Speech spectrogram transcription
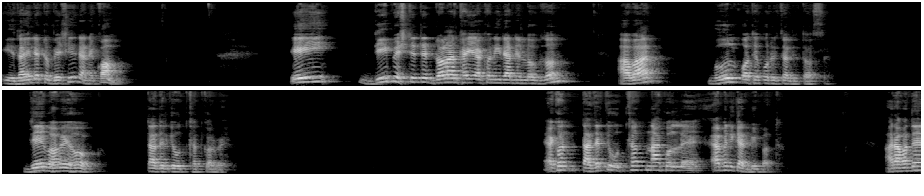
ইসরায়েল একটু বেশি, ইরানে কম। এই ডিপ স্টেটের ডলার খাই এখন ইরানের লোকজন, আবার ভুল পথে পরিচালিত হচ্ছে। যেভাবে হোক, তাদেরকে উৎখাত করবে। এখন তাদেরকে উৎখাত না করলে আমেরিকার বিপদ। আর আমাদের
